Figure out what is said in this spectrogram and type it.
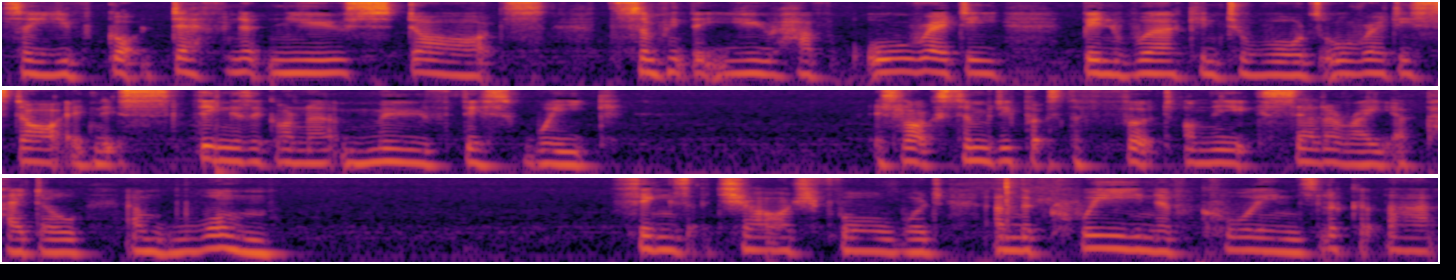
So you've got definite new starts, something that you have already been working towards, already started, and it's things are gonna move this week. It's like somebody puts the foot on the accelerator pedal and whoom, things charge forward. And the Queen of Coins, look at that.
